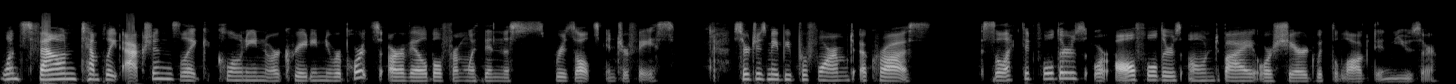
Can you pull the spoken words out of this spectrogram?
Once found, template actions like cloning or creating new reports are available from within the results interface. Searches may be performed across selected folders or all folders owned by or shared with the logged in user.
